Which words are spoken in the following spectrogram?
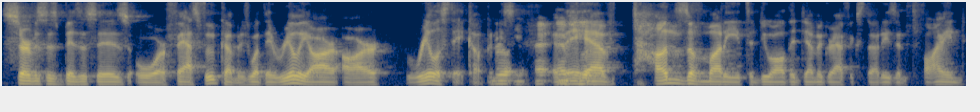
services businesses or fast food companies. What they really are are real estate companies. Really, And they have tons of money to do all the demographic studies and find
